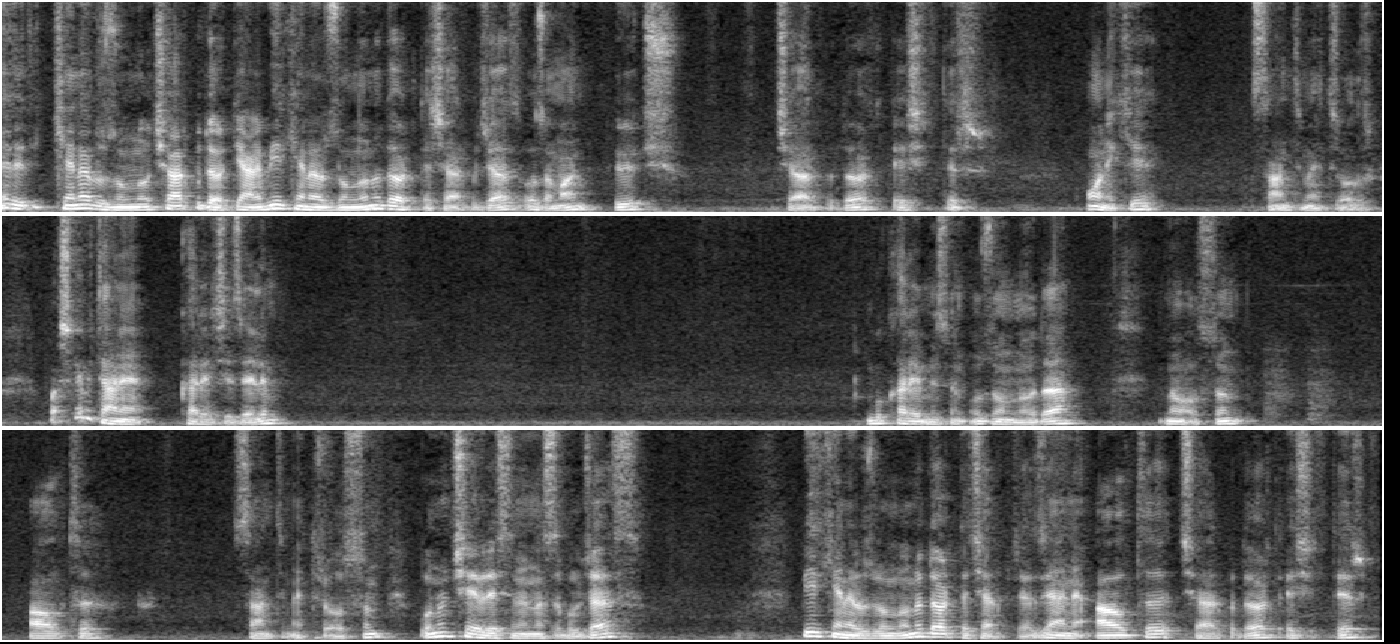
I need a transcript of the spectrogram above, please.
Ne dedik? Kenar uzunluğu çarpı 4. Yani bir kenar uzunluğunu 4 ile çarpacağız. O zaman 3 çarpı 4 eşittir 12 santimetre olur. Başka bir tane kare çizelim. Bu karemizin uzunluğu da ne olsun? 6 santimetre olsun. Bunun çevresini nasıl bulacağız? Bir kenar uzunluğunu 4 ile çarpacağız. Yani 6 çarpı 4 eşittir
